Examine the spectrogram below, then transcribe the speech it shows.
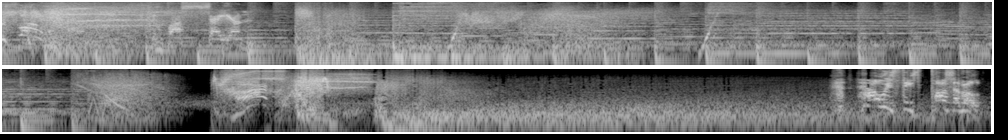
Too slow! Super Saiyan! Huh? How is this possible?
